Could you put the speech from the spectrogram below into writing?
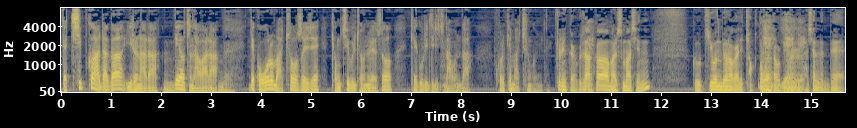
그러니까 칩거하다가 일어나라, 음. 깨어서 나와라. 네. 근데 그거를 맞춰서 이제 경칩을 전후해서 개구리들이 나온다. 그렇게 맞추는 겁니다. 그러니까요. 그래서 네. 아까 말씀하신 그 기온 변화가 이제 격동한다고 예, 예, 표현을 예. 하셨는데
